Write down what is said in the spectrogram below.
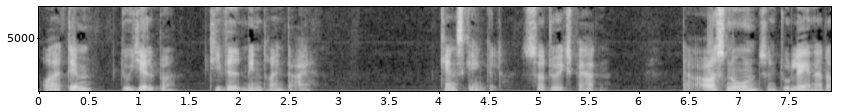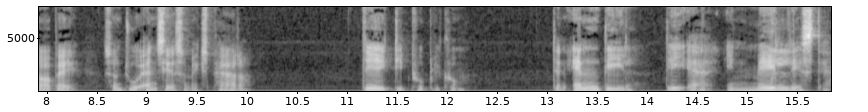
og at dem, du hjælper, de ved mindre end dig. Ganske enkelt, så er du eksperten. Der er også nogen, som du læner dig op af, som du anser som eksperter. Det er ikke dit publikum. Den anden del, det er en mailliste.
